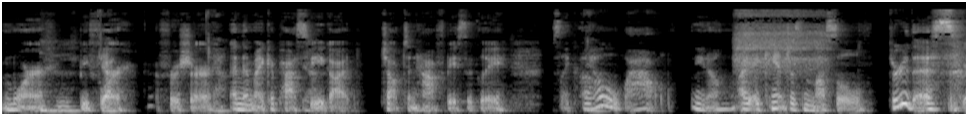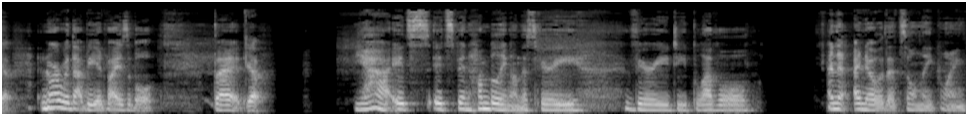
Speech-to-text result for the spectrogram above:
more Mhm. before for sure, Yeah. and then my capacity got chopped in half. Basically, it's like, Yeah. oh wow, you know, I, I can't just muscle through this, Yep. nor would that be advisable. But Yep. Yeah, it's it's been humbling on this very very deep level. and I know that's only going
